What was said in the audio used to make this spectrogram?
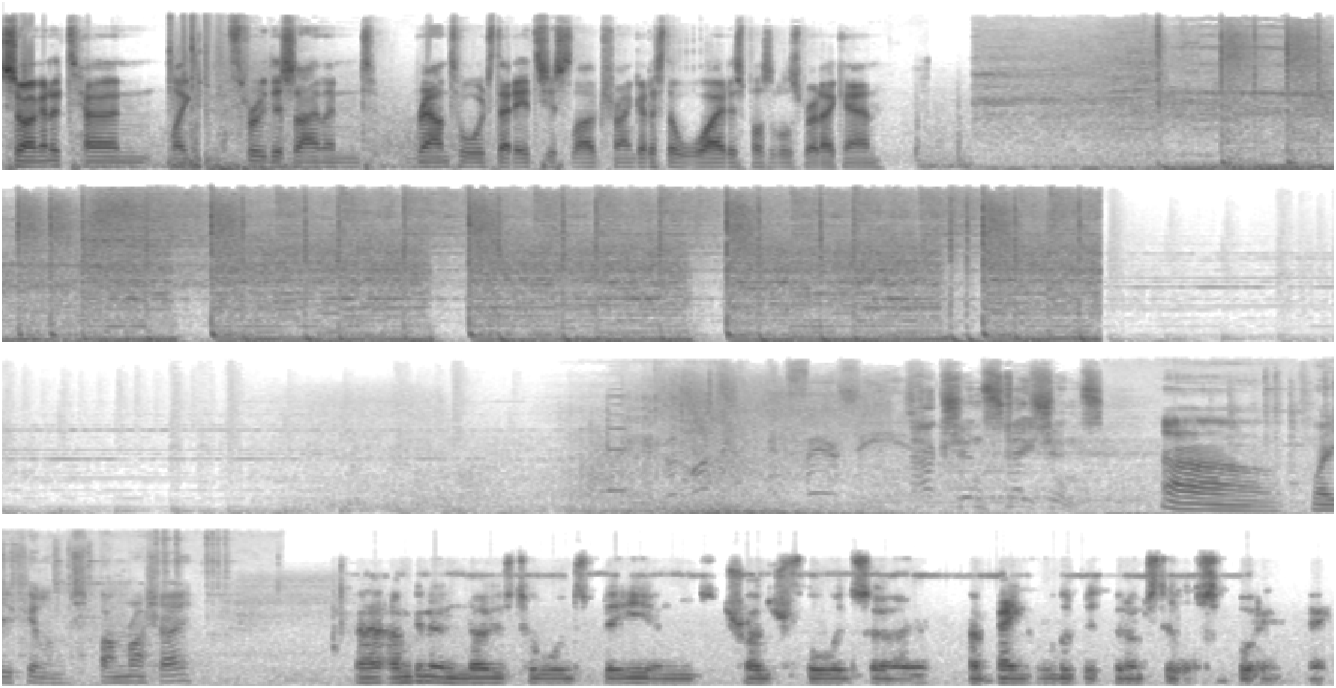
So I'm gonna turn like through this island, round towards that Izyaslav, try and get us the widest possible spread I can. Action stations. Oh, where are you feeling? Just bum rush, eh? Uh, I'm going to nose towards B and trudge forward, so I'm angled a bit, but I'm still supporting A.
